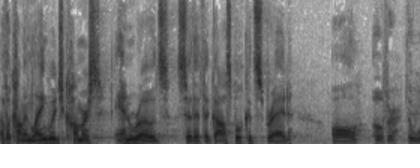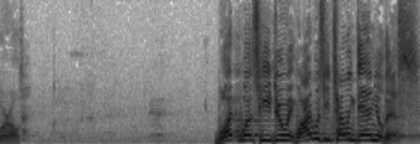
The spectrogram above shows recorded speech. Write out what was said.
of a common language, commerce, and roads so that the gospel could spread all over the world. What was he doing? Why was he telling Daniel this?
